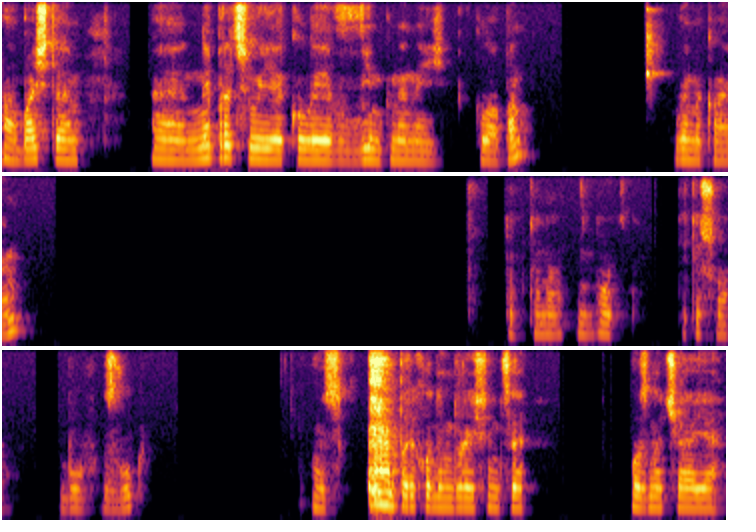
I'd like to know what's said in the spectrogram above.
Бачите, е, не працює, коли ввімкнений клапан. Вимикаємо. Тобто на от тільки що був звук. Ось переходимо в duration, це означає,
